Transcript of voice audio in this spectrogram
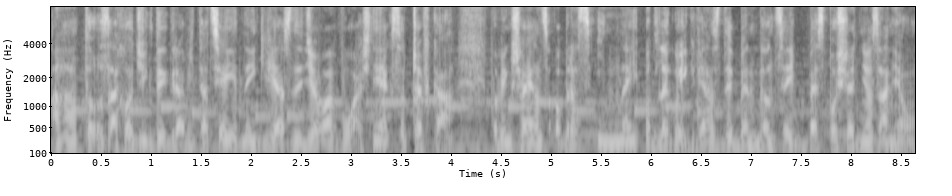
A to zachodzi, gdy grawitacja jednej gwiazdy działa właśnie jak soczewka, powiększając obraz innej, odległej gwiazdy będącej bezpośrednio za nią.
